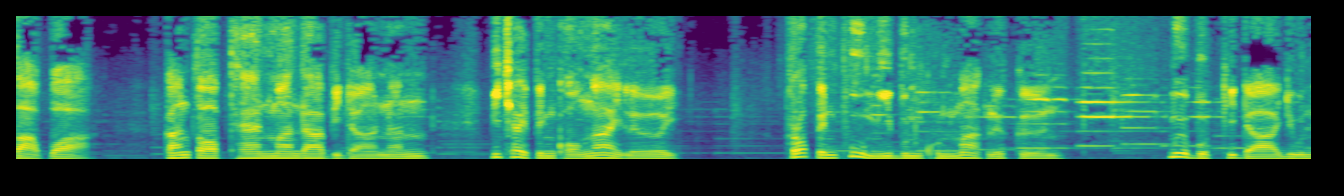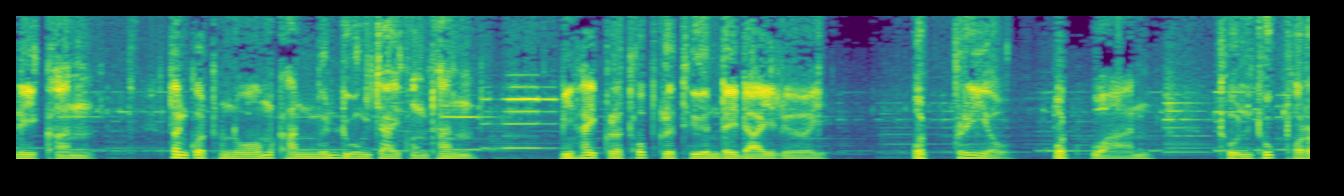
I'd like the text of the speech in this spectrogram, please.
ทราบว่า การตอบแทนมารดาบิดานั้นไม่ใช่เป็นของง่ายเลย เพราะเป็นผู้มีบุญคุณมากเหลือเกิน เมื่อบุตรธิดาอยู่ในคัน ท่านก็ถนอมคันเหมือนดวงใจของท่าน มิให้กระทบกระเทือนใด ๆเลย อดเปรี้ยว อดหวาน ทนทุกทร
